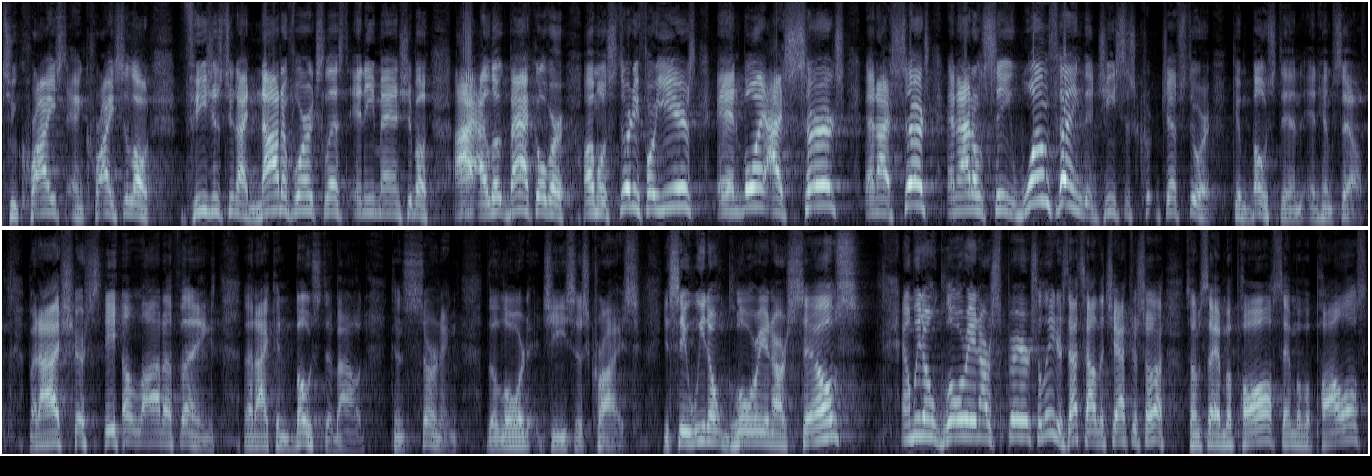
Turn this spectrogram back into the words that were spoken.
to Christ and Christ alone. Ephesians 2 9, not of works, lest any man should boast. I, I, look back over almost 34 years, and boy, I search and I search, and I don't see one thing that Jesus, Jeff Stewart, can boast in in himself. But I sure see a lot of things that I can boast about concerning the Lord Jesus Christ. You see, we don't glory in ourselves. And we don't glory in our spiritual leaders. That's how the chapter starts. Some say I'm of Paul, some of Apollos.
